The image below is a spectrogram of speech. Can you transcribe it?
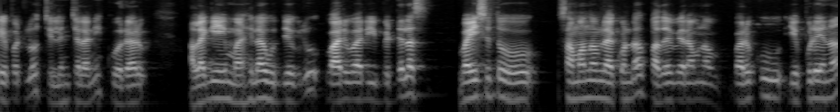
రేపట్లో చెల్లించాలని కోరారు. అలాగే మహిళా ఉద్యోగులు వారి వారి బిడ్డల వయసుతో సంబంధం లేకుండా పదవి విరమణ వరకు ఎప్పుడైనా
